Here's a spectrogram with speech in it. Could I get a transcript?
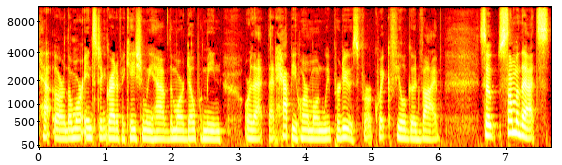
ha- or the more instant gratification we have, the more dopamine or that that happy hormone we produce for a quick feel good vibe. So some of that's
